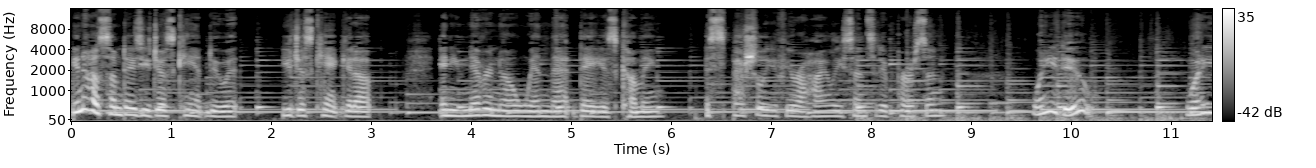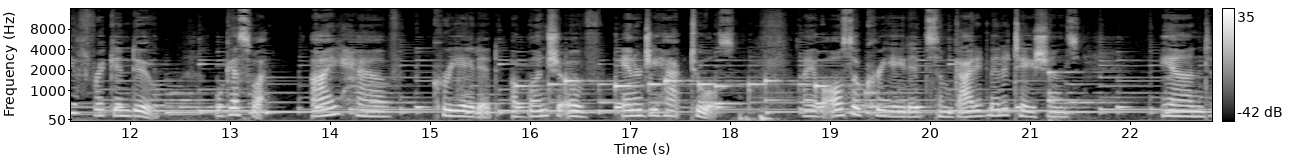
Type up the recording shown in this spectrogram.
You know how some days you just can't do it? You just can't get up, and you never know when that day is coming, especially if you're a highly sensitive person? What do you do? What do you frickin' do? Well, guess what? I have created a bunch of energy hack tools. I have also created some guided meditations, and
